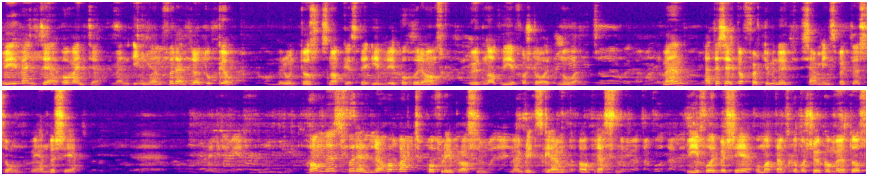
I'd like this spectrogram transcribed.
Vi venter og venter, men ingen foreldre dukker opp. Rundt oss snakkes det ivrig på koreansk uten at vi forstår noe. Men etter ca. 40 minutter kommer inspektør Song med en beskjed. Hans foreldre har vært på flyplassen, men blitt skremt av pressen. Vi får beskjed om at de skal forsøke å møte oss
